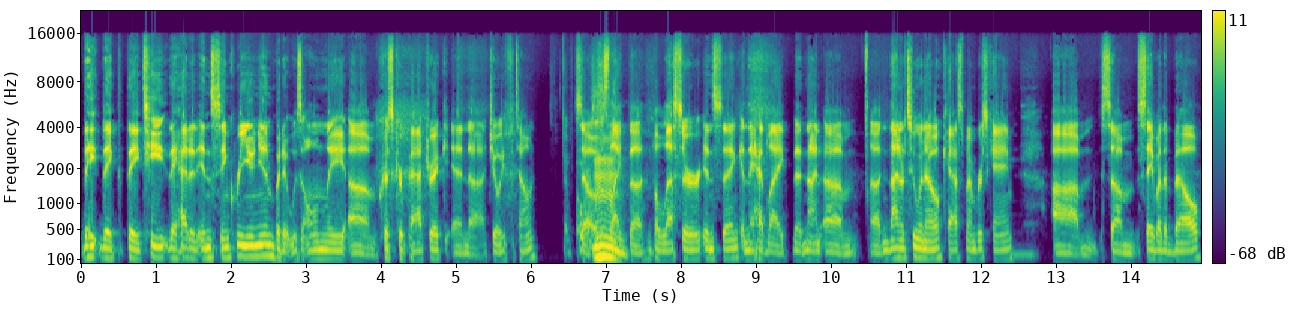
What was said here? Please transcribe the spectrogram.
They they they te- they had an NSYNC reunion, but it was only um, Chris Kirkpatrick and uh, Joey Fatone. Of So it was Mm. like the the lesser NSYNC, and they had like the nine um uh, nine hundred two and zero cast members came, um some Saved by the Bell,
